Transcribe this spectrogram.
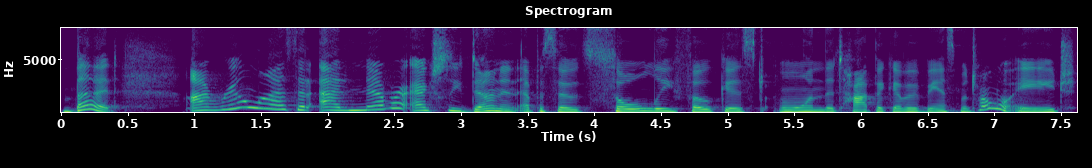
But I realized that I'd never actually done an episode solely focused on the topic of advanced maternal age.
